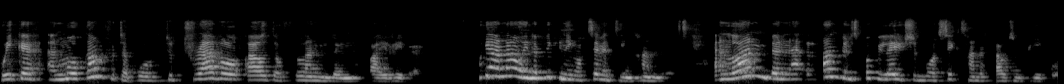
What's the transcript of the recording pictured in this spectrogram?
quicker, and more comfortable to travel out of London by river. We are now in the beginning of 1700s, and London, London's population was 600,000 people.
